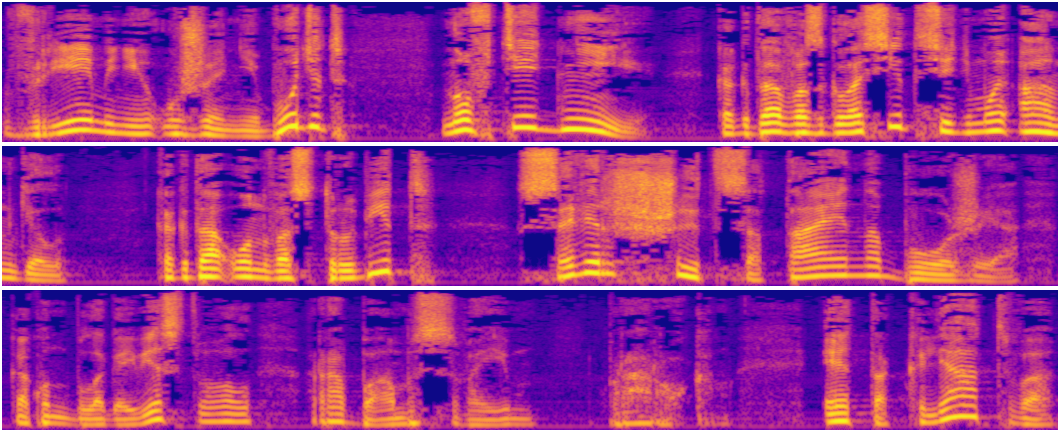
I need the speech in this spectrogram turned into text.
времени уже не будет, но в те дни, когда возгласит седьмой ангел, когда он вострубит, совершится тайна Божия, как он благовествовал рабам своим пророкам. Это клятва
